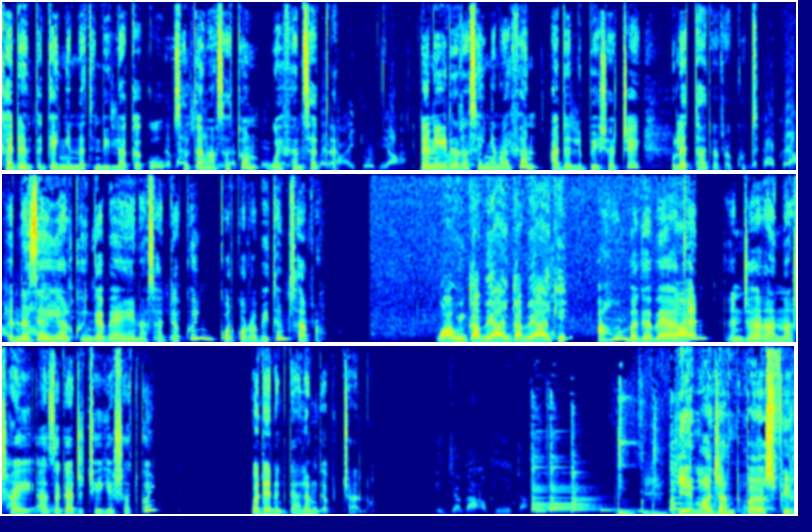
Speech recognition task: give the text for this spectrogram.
ከደን ጥገኝነት እንዲላቀቁ ስልጠና ሰጥቶን ወይፈን ሰጠን። ለእኔ የደረሰኝን ወይፈን አደልቤ ሸጬ ሁለት አደረግኩት። እንደዚያ እያልኩኝ ገበያዬን አሳደግኩኝ። ቆርቆሮ ቤትም ሰራው። አሁን በገበያ ቀን እንጀራና ሻይ አዘጋጅቼ እየሸጥኩኝ ወደ ንግድ ዓለም ገብቻለሁ። የማጃንግ ባዮስፊር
